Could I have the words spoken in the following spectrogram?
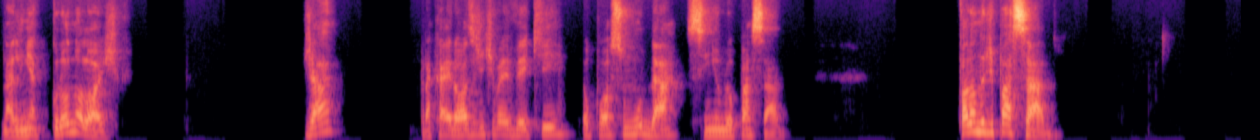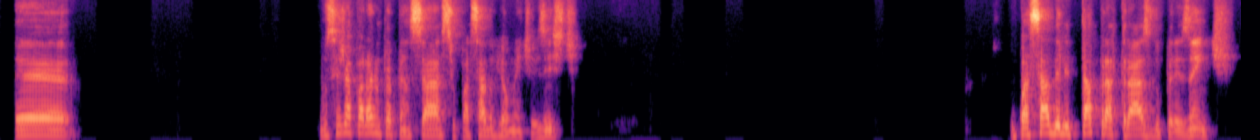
na linha cronológica. Já para Kairos, a gente vai ver que eu posso mudar, sim, o meu passado. Falando de passado, é... vocês já pararam para pensar se o passado realmente existe? O passado ele está para trás do presente?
